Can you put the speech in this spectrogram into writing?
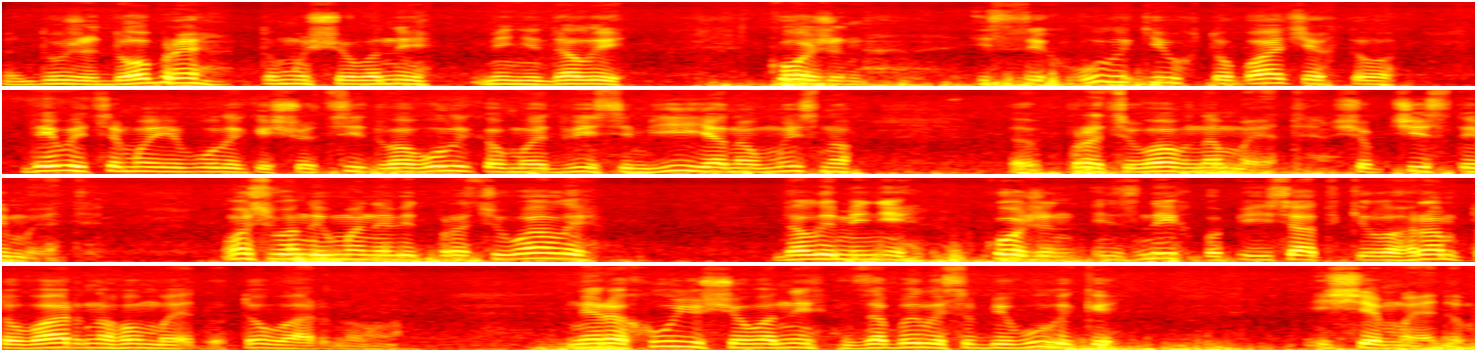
дуже добре, тому що вони мені дали кожен із цих вуликів, хто бачить, хто дивиться мої вулики, що ці два вулика в дві сім'ї я навмисно е, працював на мед, щоб чистий мед. Ось вони в мене відпрацювали, дали мені кожен із них по 50 кг товарного меду. Товарного. Не рахую, що вони забили собі вулики іще медом.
